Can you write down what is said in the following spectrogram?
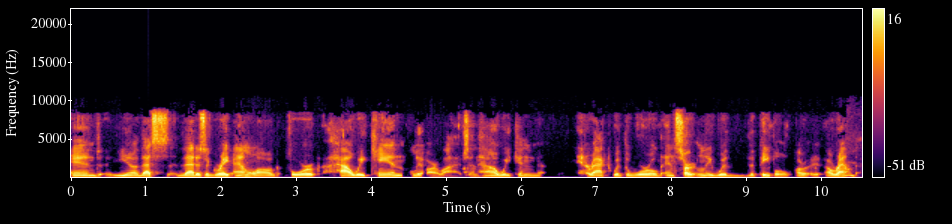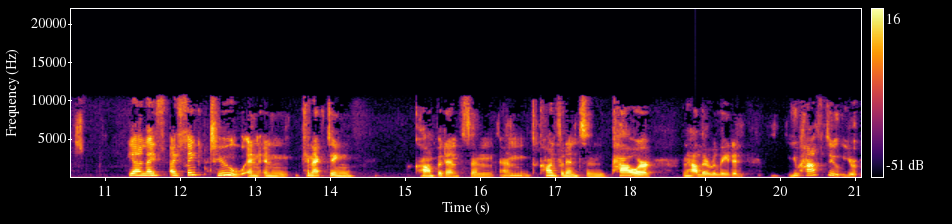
And you know that's that is a great analog for how we can live our lives and how we can interact with the world and certainly with the people around us. Yeah, and I I think too, and and connecting competence and, and confidence and power and how they're related you have to you're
